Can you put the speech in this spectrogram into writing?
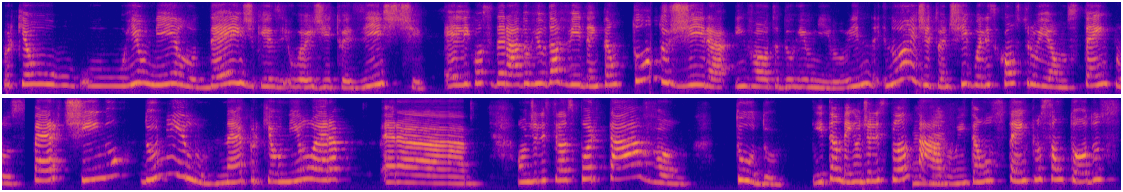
porque o, o, Rio Nilo, desde que o Egito existe, ele é considerado o rio da vida, então tudo gira em volta do Rio Nilo. E no Egito Antigo, eles construíam os templos pertinho do Nilo, né? Porque o Nilo era, era onde eles transportavam tudo e também onde eles plantavam. Uhum. Então, os templos são todos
